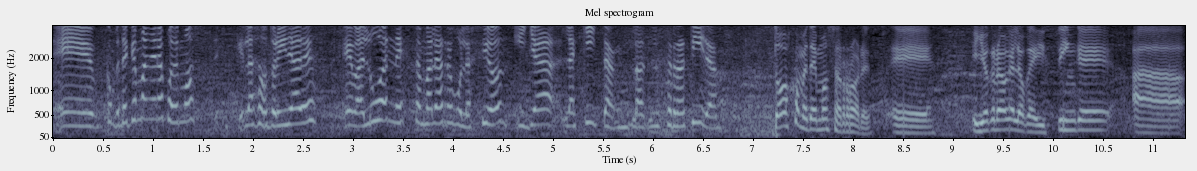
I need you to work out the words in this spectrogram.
eh, ¿de qué manera podemos, que las autoridades evalúan esta mala regulación y ya la quitan, se retira? Todos cometemos errores. Eh, y yo creo que lo que distingue a,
